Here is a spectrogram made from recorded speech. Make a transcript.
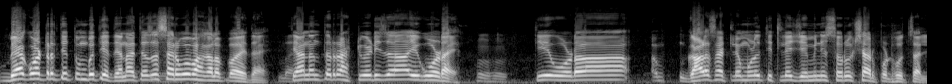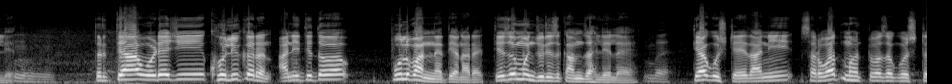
बॅकवॉटर ते तुंबत येते ना त्याचा सर्व भागाला फायदा आहे. त्यानंतर राष्ट्रवाडीचा एक ओढा आहे. ते ओढा गाळ साठल्यामुळे तिथल्या जमिनी सर्व क्षारपट होत चालले. तर त्या ओढ्याची खोलीकरण आणि तिथं पूल बांधण्यात येणार आहे. त्याचं मंजुरीचं काम झालेलं आहे. त्या गोष्टी आहेत. आणि सर्वात महत्त्वाचा गोष्ट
